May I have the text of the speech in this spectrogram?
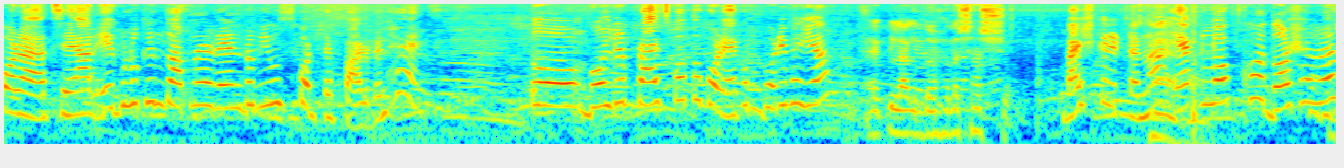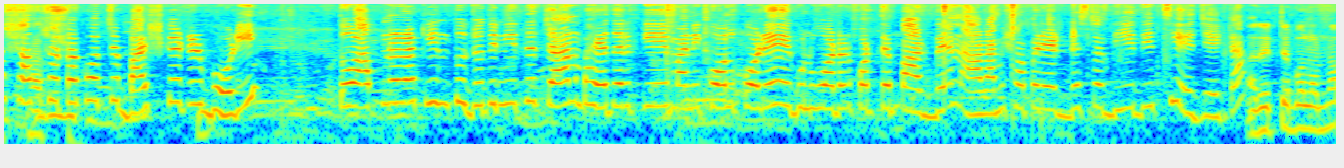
করা আছে। আর এগুলো কিন্তু আপনারা র্যান্ডম ইউজ করতে পারবেন হ্যাঁ? তো গোল্ডের প্রাইস কত করে এখন ভরি ভাইয়া? এক লাখ দশ হাজার সাতশো। বাইশ ক্যারেটটা না? হ্যাঁ। এক লক্ষ দশ হাজার সাতশো। টাকা হচ্ছে বাইশ ক্যারেটের ভরি। তো আপনারা কিন্তু যদি নিতে চান ভাইয়াদেরকে মানে কল করে এগুলো অর্ডার করতে পারবেন। আর আমি শপের অ্যাড্রেসটা দিয়ে দিচ্ছি এই যে এটা। রেটটা বললাম না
